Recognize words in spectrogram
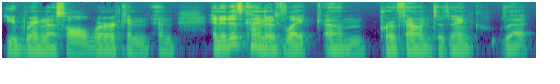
you bring us all work." And and and it is kind of like um, profound to think that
